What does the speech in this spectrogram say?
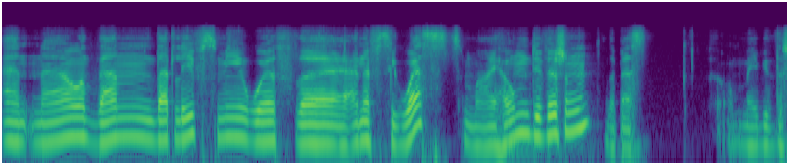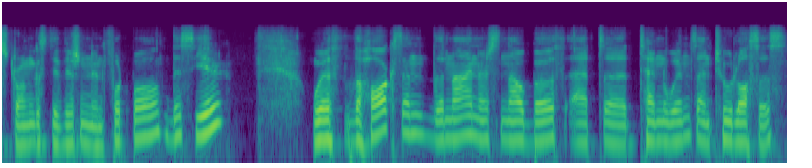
And now, then, that leaves me with the NFC West, my home division, the best, maybe the strongest division in football this year, with the Hawks and the Niners now both at uh, 10 wins and 2 losses.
